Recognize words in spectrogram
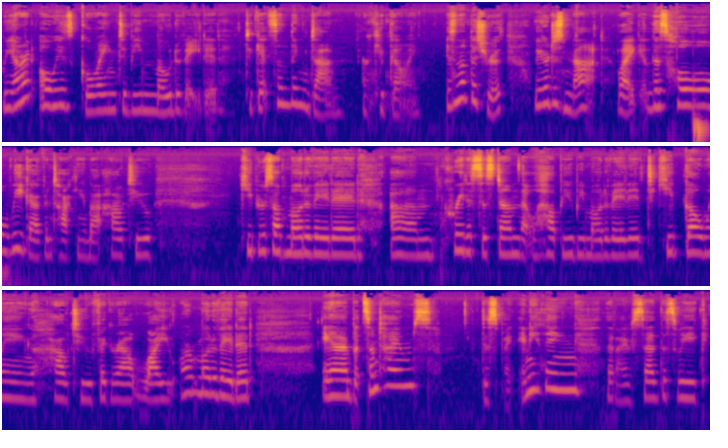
we aren't always going to be motivated to get something done or keep going. Isn't that the truth? We are just not. Like this whole week, I've been talking about how to keep yourself motivated, um, create a system that will help you be motivated to keep going, how to figure out why you aren't motivated. And but sometimes, despite anything that I've said this week,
